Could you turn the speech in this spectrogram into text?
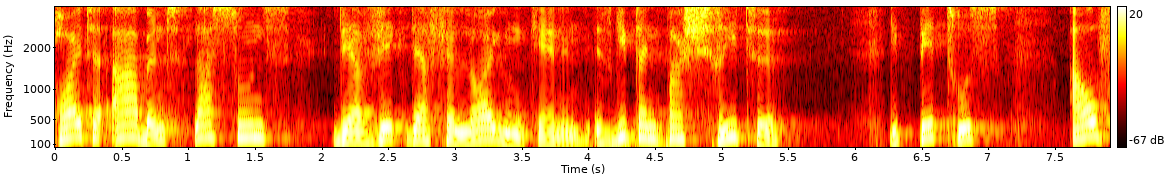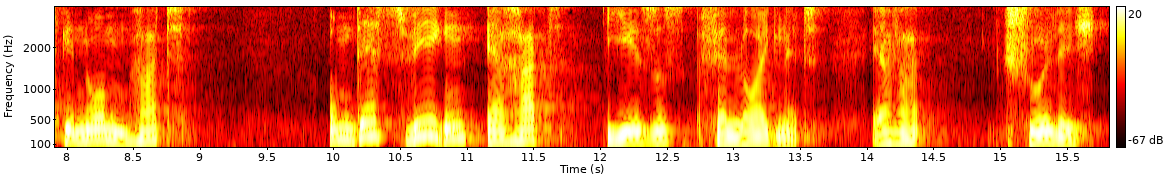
Heute Abend lasst uns der Weg der Verleugnung kennen. Es gibt ein paar Schritte, die Petrus aufgenommen hat, um deswegen, er hat Jesus verleugnet. Er war schuldig.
